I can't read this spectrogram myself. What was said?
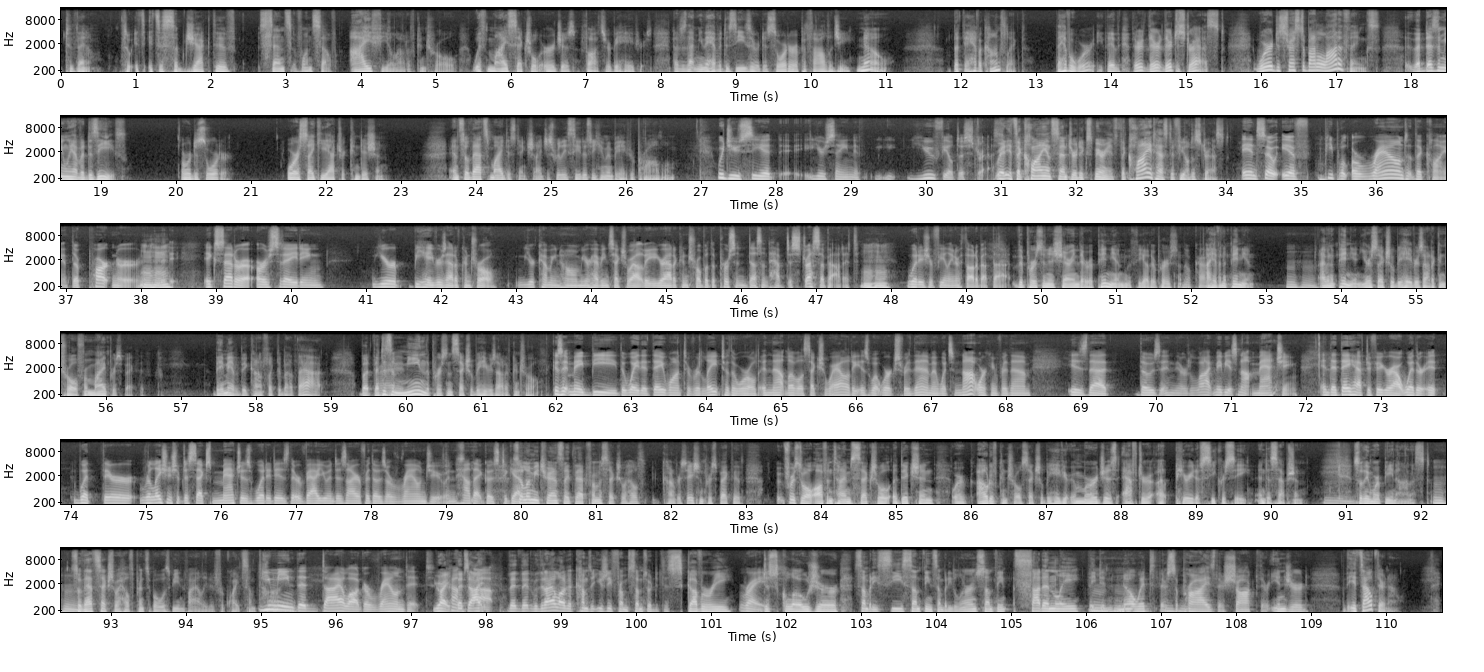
to them. So it's, it's a subjective sense of oneself. I feel out of control with my sexual urges, thoughts, or behaviors. Now, does that mean they have a disease or a disorder or a pathology? No. But they have a conflict. They have a worry. They, they're, they're, they're distressed. We're distressed about a lot of things. That doesn't mean we have a disease or a disorder or a psychiatric condition. And so that's my distinction. I just really see it as a human behavior problem. Would you see it? You're saying if you feel distressed, Right, it's a client-centered experience. The client has to feel distressed. and so if people around the client, the partner, Mm-hmm. etc., are stating your behavior's out of control, you're coming home, you're having sexuality, you're out of control, but the person doesn't have distress about it. Mm-hmm. What is your feeling or thought about that? The person is sharing their opinion with the other person. Okay. I have an opinion. Mm-hmm. I have an opinion. Your sexual behavior is out of control from my perspective. They may have a big conflict about that, but that doesn't mean the person's sexual behavior is out of control. Because it may be the way that they want to relate to the world, and that level of sexuality is what works for them, and what's not working for them is that those in their life maybe it's not matching, and that they have to figure out whether it what their relationship to sex matches what it is their value and desire for those around you, and how that goes together. So let me translate that from a sexual health conversation perspective. First of all, oftentimes sexual addiction or out of control sexual behavior emerges after a period of secrecy and deception. So they weren't being honest. So that sexual health principle was being violated for quite some time. You mean the dialogue around it Right, comes the, di- the, the, the dialogue that comes usually from some sort of discovery, Right. disclosure. Somebody sees something, somebody learns something suddenly. They didn't Mm-hmm. know it. They're surprised. They're shocked. They're injured. It's out there now,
